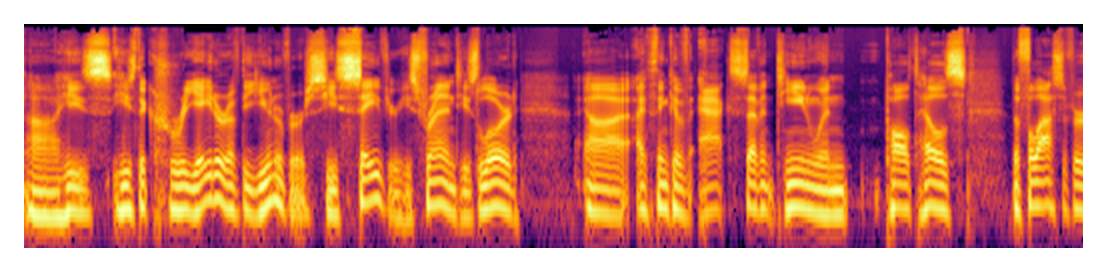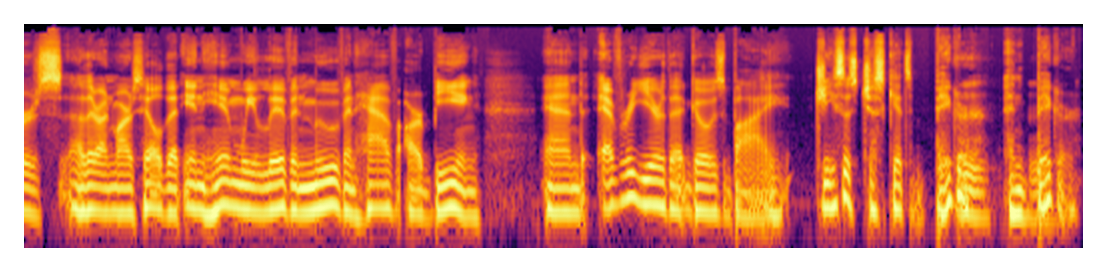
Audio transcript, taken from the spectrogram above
Uh, he's he's the creator of the universe. He's Savior. He's friend. He's Lord. Uh, I think of Acts 17 when Paul tells the philosophers uh, there on Mars Hill that in Him we live and move and have our being. And every year that goes by, Jesus just gets bigger mm. and mm. bigger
